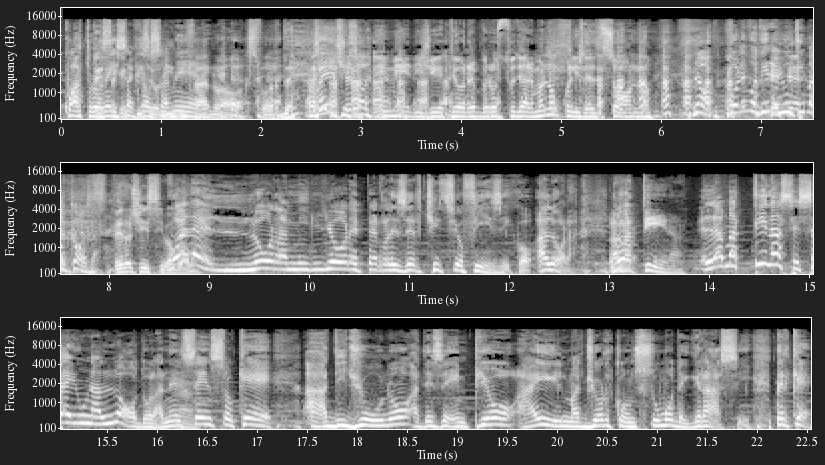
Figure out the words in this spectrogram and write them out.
quattro Pensa che Cross pisolini America. fanno a Oxford. Ma io ci sono dei medici che ti vorrebbero studiare, ma non quelli del sonno. No, volevo dire l'ultima cosa. Velocissimo. Qual uomo. è l'ora migliore per l'esercizio fisico? Allora, La lo- mattina. La mattina se sei una allodola, Ah. nel senso che a digiuno, ad esempio, hai il maggior consumo dei grassi, perché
